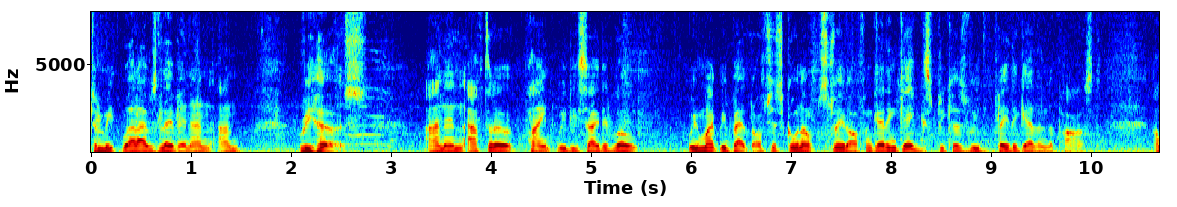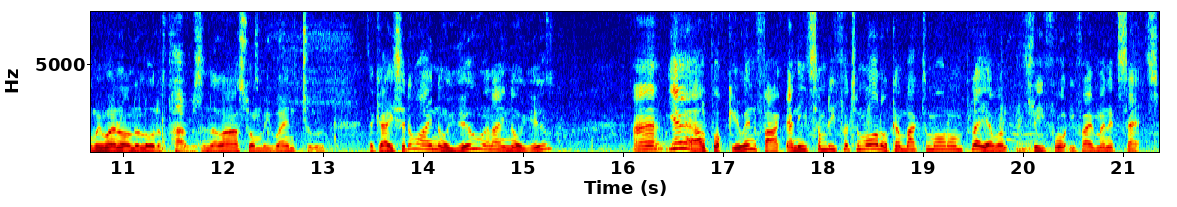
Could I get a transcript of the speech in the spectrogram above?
to meet where I was living and, and rehearse. And then after a pint we decided well we might be better off just going out straight off and getting gigs because we'd played together in the past. And we went around a load of pubs and the last one we went to the guy said oh I know you and I know you uh, yeah, I'll book you. In fact, I need somebody for tomorrow. Come back tomorrow and play. I want three 45-minute sets.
